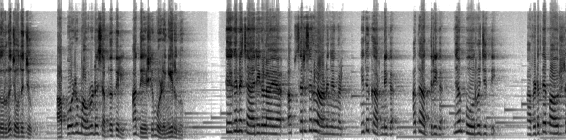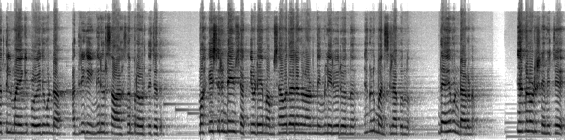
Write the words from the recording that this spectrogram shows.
ദുർഗ ചോദിച്ചു. അപ്പോഴും അവളുടെ ശബ്ദത്തിൽ ആ ദേഷ്യം മുഴങ്ങിയിരുന്നു. ഗഗനചാരികളായ അപ്സരസകളാണ് ഞങ്ങൾ. ഇത് കർണിക അത് അദ്രിക ഞാൻ പൂർവജിത്തി അവിടുത്തെ പൗരുഷത്തിൽ മയങ്ങി പോയതുകൊണ്ടാ അദ്രിക ഇങ്ങനെ ഒരു സാഹസം പ്രവർത്തിച്ചത്. മഹേശ്വരന്റെയും ശക്തിയുടെയും അംശാവതാരങ്ങളാണ് നിങ്ങൾ ഇരുവരും എന്ന് ഞങ്ങൾ മനസ്സിലാക്കുന്നു. ദയവുണ്ടാകണം. ഞങ്ങളോട് ക്ഷമിച്ച്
